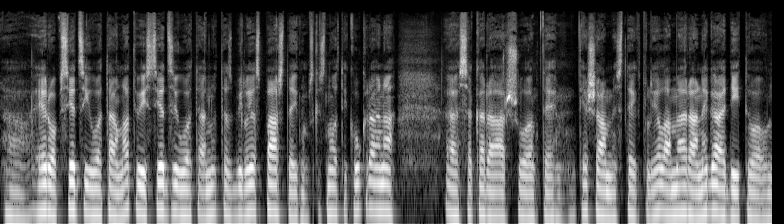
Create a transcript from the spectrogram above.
Eiropas iedzīvotāju un Latvijas iedzīvotāju, nu, tas bija liels pārsteigums, kas notika Ukrajinā. sakarā ar šo te, tiešām, es teiktu, lielā mērā negaidīto un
